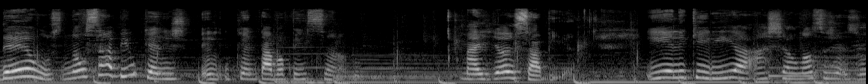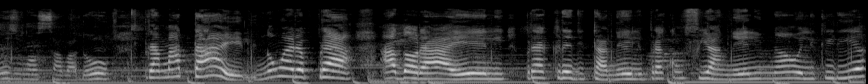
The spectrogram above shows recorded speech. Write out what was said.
Deus não sabia o que ele estava pensando. Mas Deus sabia. E ele queria achar o nosso Jesus, o nosso Salvador, para matar ele. Não era para adorar ele, para acreditar nele, para confiar nele. Não, ele queria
